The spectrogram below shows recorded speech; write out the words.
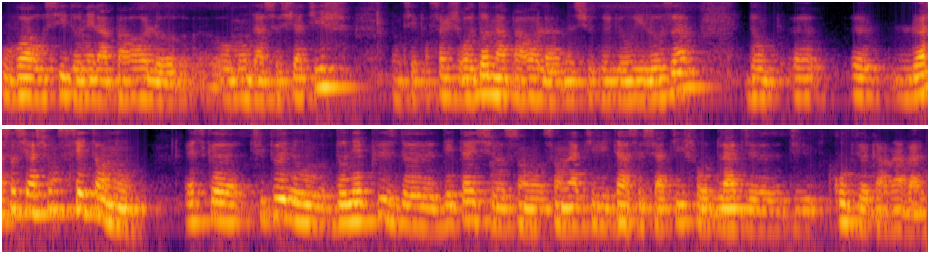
pouvoir aussi donner la parole au, monde associatif. Donc c'est pour ça que je redonne la parole à M. Grégory Loza. Donc euh, euh, l'association C'est en nous. Est-ce que tu peux nous donner plus de détails sur son, activité associative au-delà du groupe de carnaval?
